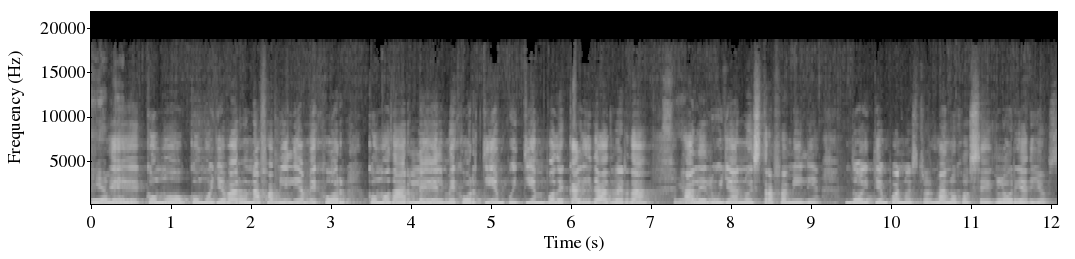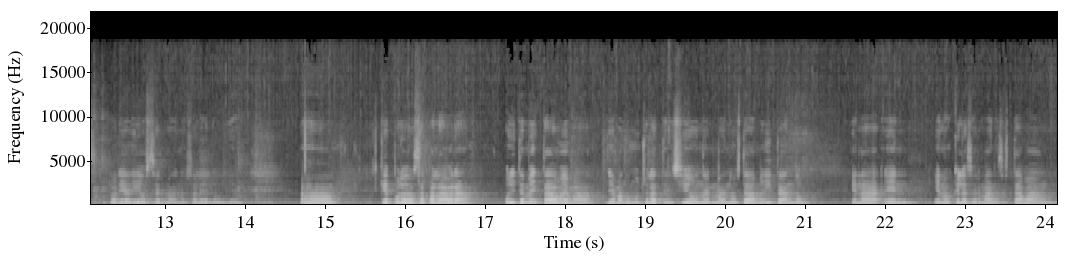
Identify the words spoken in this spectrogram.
eh, cómo, cómo llevar una familia mejor, cómo darle el mejor tiempo y tiempo de calidad, ¿verdad? aleluya a nuestra familia. Doy tiempo a nuestro hermano José. Gloria a Dios. Gloria a Dios, hermanos, aleluya. Ah, qué poderosa palabra. Ahorita me estaba llamando mucho la atención, hermano. Estaba meditando en, en, lo que las hermanas estaban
